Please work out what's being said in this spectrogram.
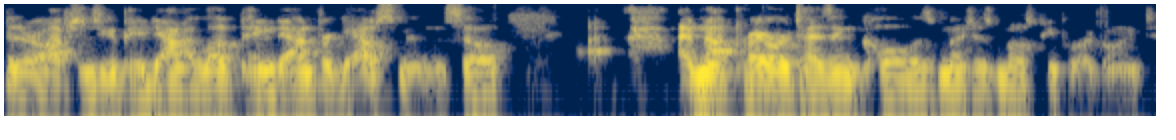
that are options you can pay down. I love paying down for Gausman, so I'm not prioritizing Cole as much as most people are going to.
